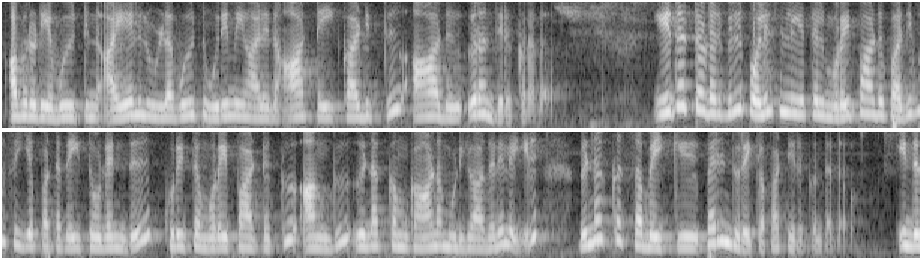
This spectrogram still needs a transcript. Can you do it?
அவருடைய வீட்டின் அயலில் உள்ள வீட்டு உரிமையாளரின் ஆட்டை கடித்து ஆடு இறந்திருக்கிறது. இது தொடர்பில் போலீஸ் நிலையத்தில் முறைப்பாடு பதிவு செய்யப்பட்டதை தொடர்ந்து குறித்த முறைப்பாட்டுக்கு அங்கு இணக்கம் காண முடியாத நிலையில் இணக்க சபைக்கு பரிந்துரைக்கப்பட்டிருக்கின்றது. இந்த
